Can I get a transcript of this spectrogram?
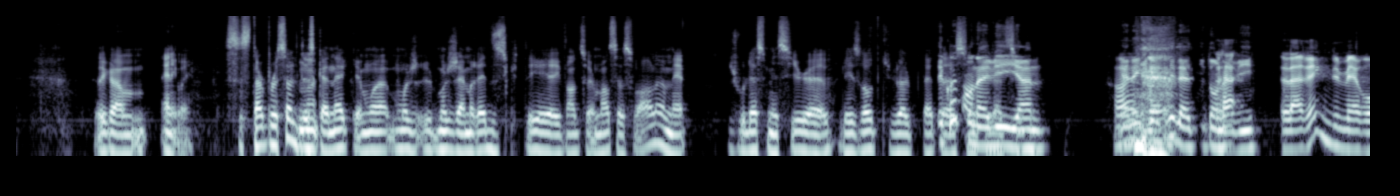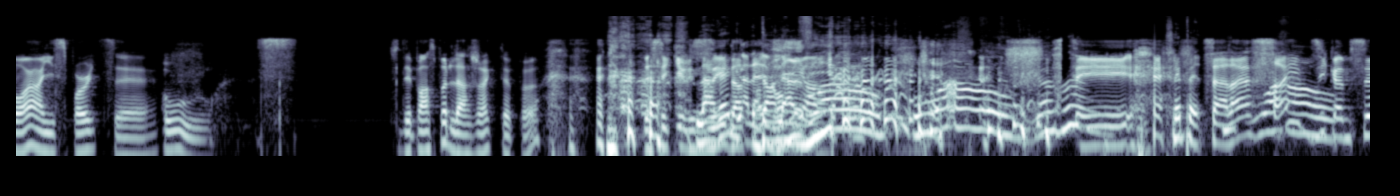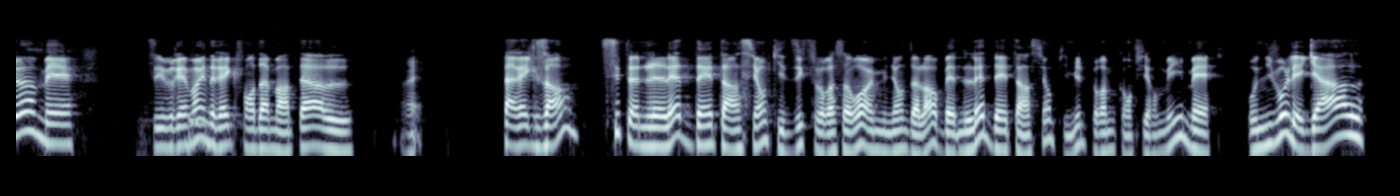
comme. Anyway. C'est un peu ça le disconnect que moi, moi, moi j'aimerais discuter éventuellement ce soir, là, mais je vous laisse, messieurs, euh, les autres qui veulent peut-être. C'est quoi ton avis, Yann? Yann, là-dessus ton avis? La règle numéro un en e-sports, euh, tu dépenses pas de l'argent que t'as pas. de sécuriser la règle dans, la dans vie. La vie. wow! c'est... ça a l'air simple dit comme ça, mais c'est vraiment une règle fondamentale. Ouais. Par exemple, si tu as une lettre d'intention qui dit que tu vas recevoir un million de dollars, ben une lettre d'intention, puis Mille pourra me confirmer, mais au niveau légal,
